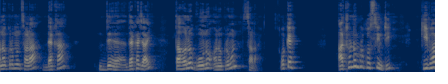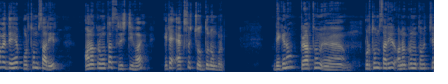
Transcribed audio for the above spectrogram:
অনক্রমণ ছাড়া দেখা দেখা যায় তা হলো গৌণ অনক্রমণ ছাড়া। ওকে আঠারো নম্বর কোশ্চিনটি, কীভাবে দেহে প্রথম সারির অনক্রমতা সৃষ্টি হয়, এটা একশো চোদ্দ নম্বর। দেখে নাও, প্রথম প্রথম সারির অনক্রমতা হচ্ছে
